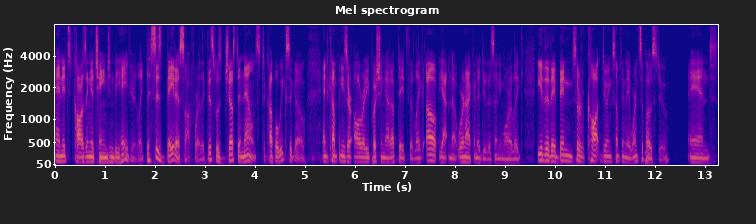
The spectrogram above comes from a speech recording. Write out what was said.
And it's causing a change in behavior. Like this is beta software. Like this was just announced a couple weeks ago. And companies are already pushing out updates that like, oh yeah, no, we're not going to do this anymore. Like either they've been sort of caught doing something they weren't supposed to, and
